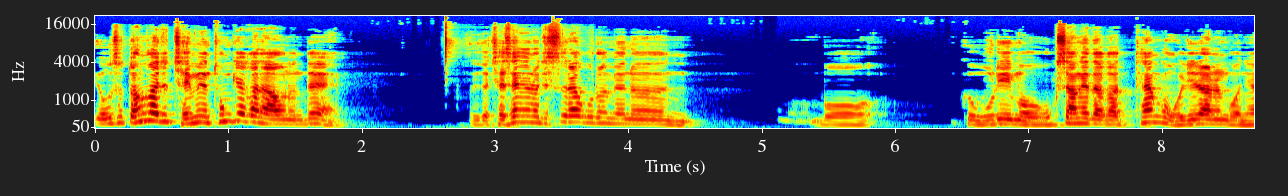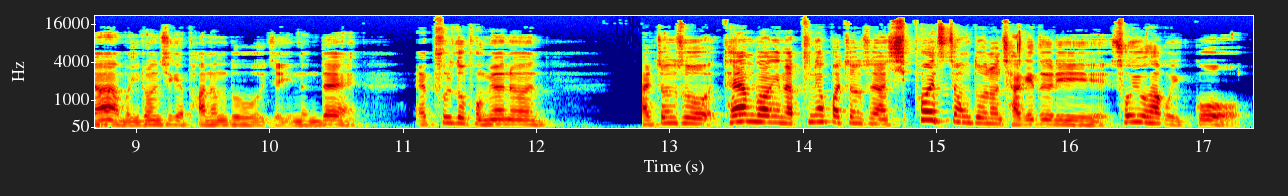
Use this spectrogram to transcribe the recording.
여기서 또 한 가지 재미있는 통계가 나오는데 그러니까 재생에너지 쓰라고 그러면은 뭐 그 우리 뭐 옥상에다가 태양광 올리라는 거냐 뭐 이런 식의 반응도 이제 있는데 애플도 보면은 발전소 태양광이나 풍력 발전소의 한10% 정도는 자기들이 소유하고 있고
